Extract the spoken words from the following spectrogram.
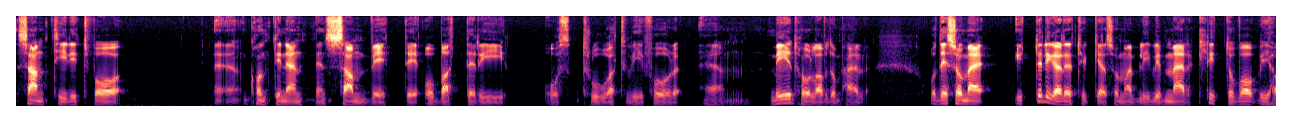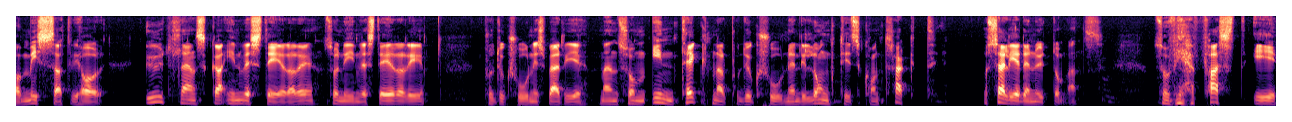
samtidigt vara eh, kontinentens samvete och batteri och tro att vi får eh, medhåll av de här. Och det som är ytterligare tycker jag som har blivit märkligt och vad vi har missat. Vi har utländska investerare som investerar i produktion i Sverige, men som intecknar produktionen i långtidskontrakt och säljer den utomlands. Så vi är fast i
